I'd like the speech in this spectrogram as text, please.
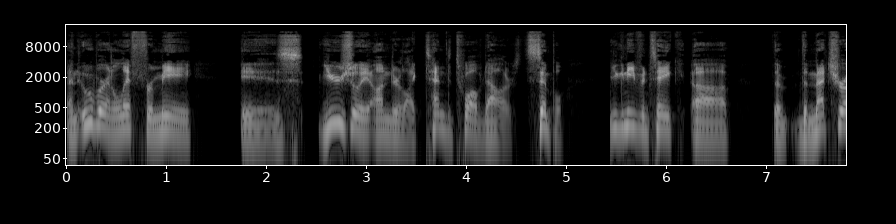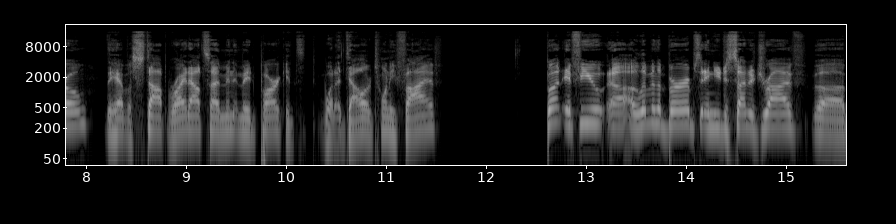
an Uber and Lyft for me is usually under like 10 to $12. It's simple. You can even take uh, the, the Metro. They have a stop right outside Minute Maid Park. It's what, a dollar twenty-five. But if you uh, live in the burbs and you decide to drive, uh,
